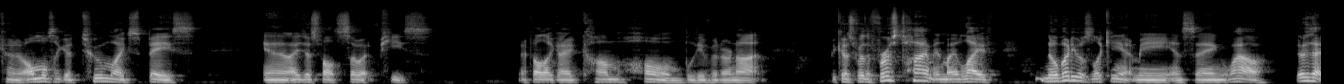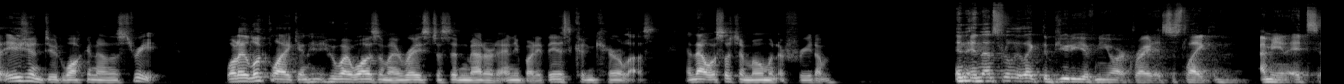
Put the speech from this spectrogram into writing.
kind of almost like a tomb like space, and I just felt so at peace. I felt like I had come home, believe it or not. Because for the first time in my life, nobody was looking at me and saying, Wow, there's that Asian dude walking down the street. What I looked like and who I was and my race just didn't matter to anybody. They just couldn't care less. And that was such a moment of freedom and and that's really like the beauty of New York, right? It's just like I mean, it's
